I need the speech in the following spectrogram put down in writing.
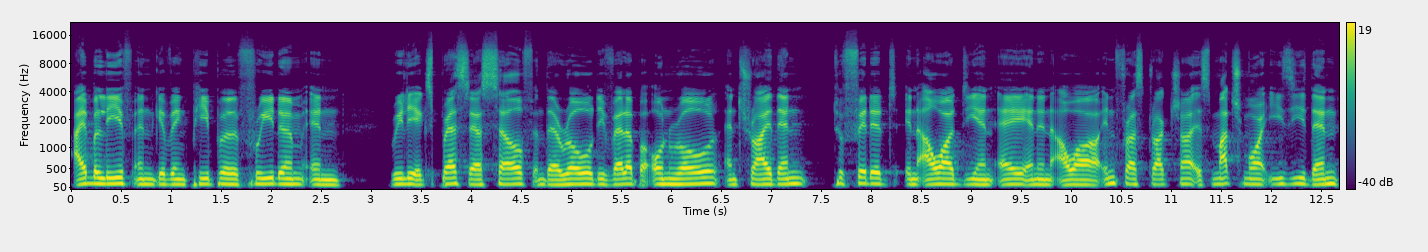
I believe in giving people freedom in really express their self in their role, develop a own role, and try then to fit it in our DNA and in our infrastructure is much more easy than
